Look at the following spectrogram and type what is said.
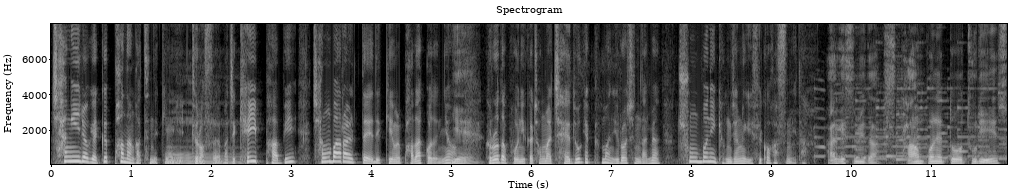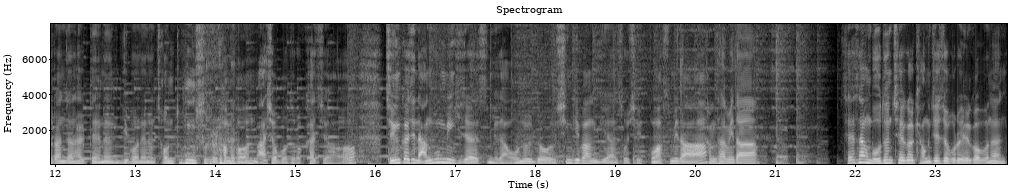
창의력의 끝판왕 같은 느낌이 오. 들었어요. 마치 케이팝이 창발할 때 느낌을 받았거든요. 예. 그러다 보니까 정말 제도 개편만 이루어진다면 충분히 경쟁력이 있을 것 같습니다. 알겠습니다. 다음번에 또 둘이 술 한잔 할 때는 이번에는 전통술을 한번 마셔보도록 하죠. 지금까지 남국민 기자였습니다. 오늘도 신기반기한 소식 고맙습니다. 감사합니다. 세상 모든 책을 경제적으로 읽어보는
